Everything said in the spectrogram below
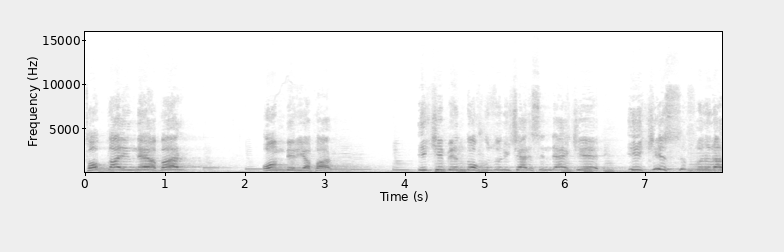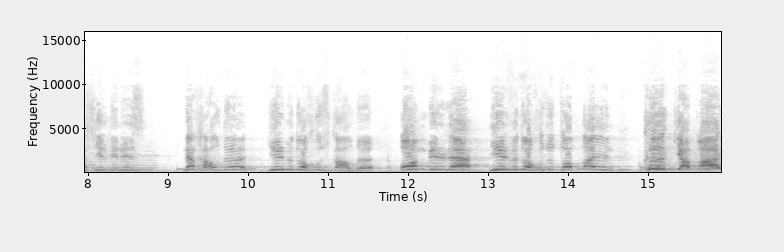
Toplayın ne yapar? 11 yapar. 2009'un içerisindeki 2 sıfırı da sildiniz. Ne kaldı? 29 kaldı. 11 ile 29'u toplayın. 40 yapar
